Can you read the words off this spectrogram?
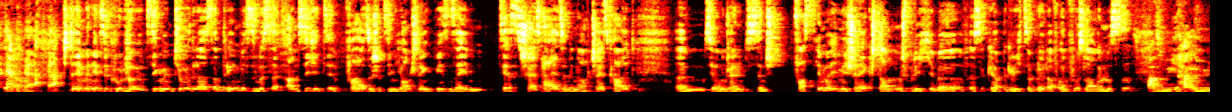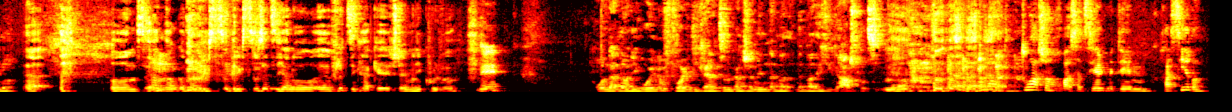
ja. Stell mir nicht so cool vor, wenn sie mit dem Dschungel draußen am Drehen bist. Das muss halt an sich von Hause schon ziemlich anstrengend gewesen sein. Eben zuerst scheiß heiß und danach scheiß kalt. Ähm, sie haben anscheinend sind fast immer irgendwie schräg gestanden, sprich immer das Körpergewicht so blöd auf einen Fuß lagern müssen. Also wie Hanghühner. Ja. Und, äh, und, dann, und dann kriegst du kriegst zusätzlich auch noch äh, Flüssigkacke. Stell mir nicht cool vor. Nee. Und dann noch die hohe Luftfeuchtigkeit dazu, du kannst ja nicht, nicht mal richtig Arsch putzen. Ja. du hast schon noch was erzählt mit dem Rasierer.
